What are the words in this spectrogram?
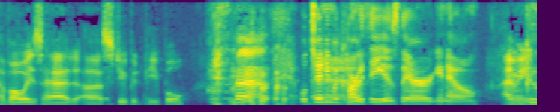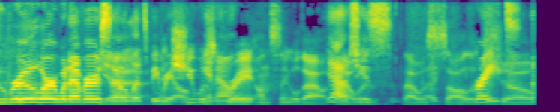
have always had uh, stupid people. Well, Jenny And- McCarthy is their, you know, I mean, guru or whatever. So let's be and real. she was you know? great on Singled Out. Yeah, that she's, was that was solid great. show.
